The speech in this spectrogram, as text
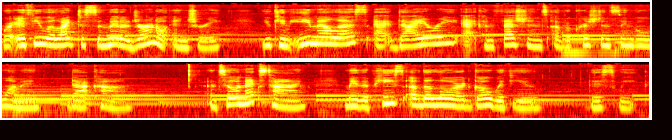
or if you would like to submit a journal entry, you can email us at diary at confessionsofaChristiansinglewoman.com. Until next time, may the peace of the Lord go with you this week.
